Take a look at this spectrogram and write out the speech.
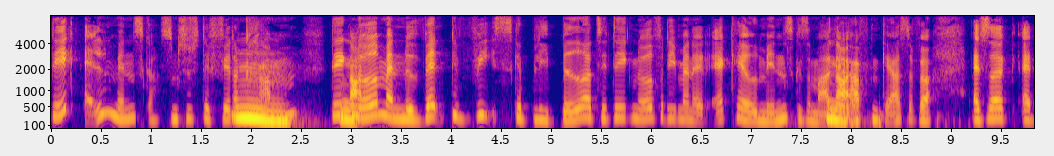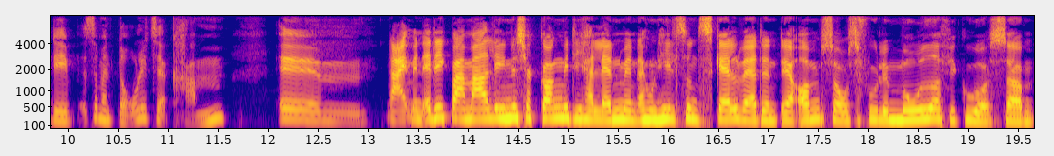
det er ikke alle mennesker, som synes, det er fedt at kramme. Det er ikke Nej. noget, man nødvendigvis skal blive bedre til. Det er ikke noget, fordi man er et akavet menneske, som aldrig Nej. har haft en kæreste før. Altså er, det, så er man dårlig til at kramme. Øhm, Nej, men er det ikke bare meget Lenes jargon med de her landmænd, at hun hele tiden skal være den der omsorgsfulde moderfigur, som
